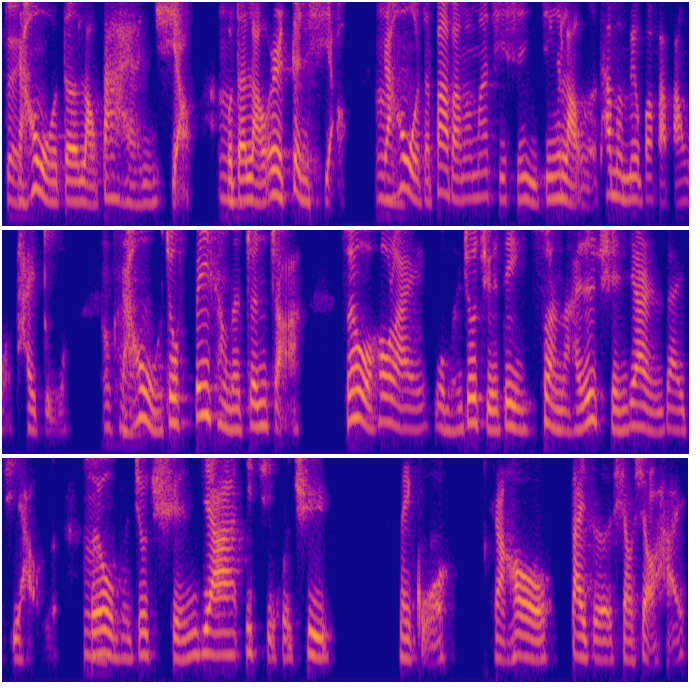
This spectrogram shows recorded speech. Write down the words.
对。然后我的老大还很小，嗯、我的老二更小、嗯，然后我的爸爸妈妈其实已经老了，他们没有办法帮我太多。OK。然后我就非常的挣扎，所以我后来我们就决定算了，还是全家人在一起好了，嗯、所以我们就全家一起回去。美国，然后带着小小孩，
